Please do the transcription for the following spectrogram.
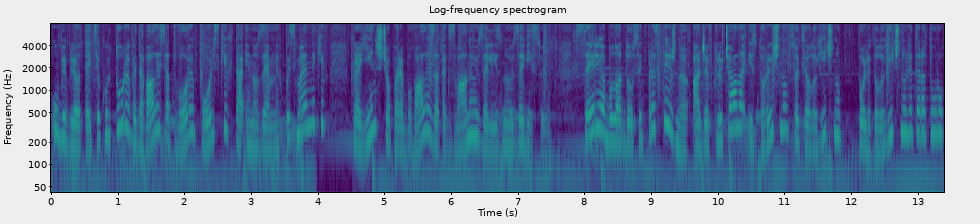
у бібліотеці культури видавалися твори польських та іноземних письменників країн, що перебували за так званою залізною завісою. Серія була досить престижною, адже включала історичну, соціологічну, політологічну літературу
